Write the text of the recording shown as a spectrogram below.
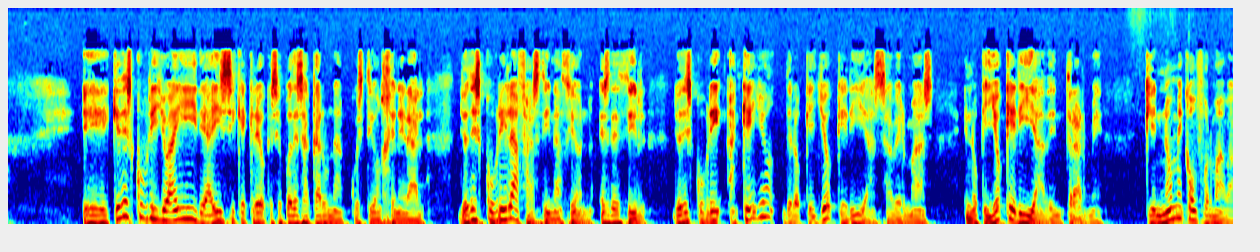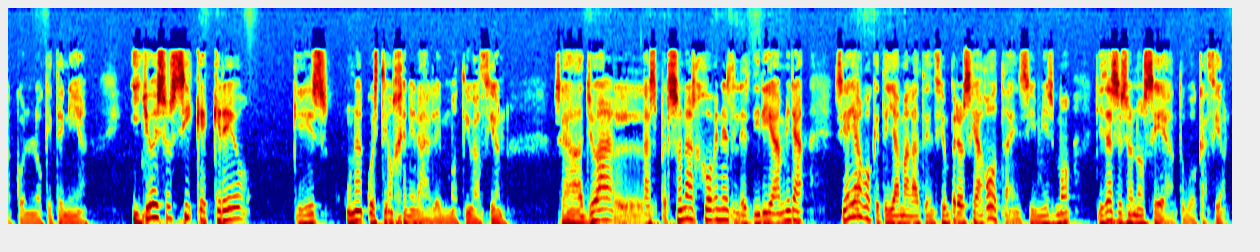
Eh, ¿Qué descubrí yo ahí? De ahí sí que creo que se puede sacar una cuestión general. Yo descubrí la fascinación, es decir, yo descubrí aquello de lo que yo quería saber más, en lo que yo quería adentrarme, que no me conformaba con lo que tenía. Y yo eso sí que creo que es una cuestión general en motivación. O sea, yo a las personas jóvenes les diría, mira, si hay algo que te llama la atención, pero se agota en sí mismo, quizás eso no sea tu vocación.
